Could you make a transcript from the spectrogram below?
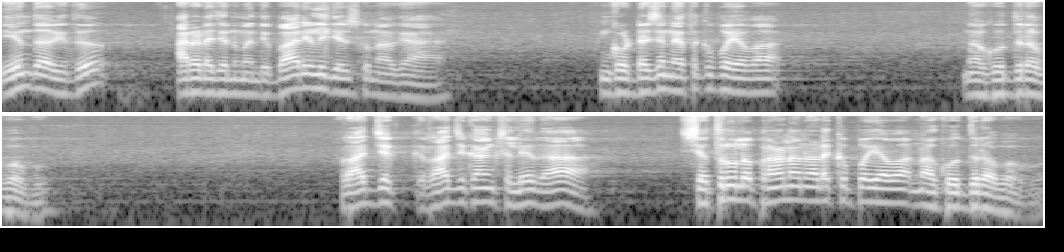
ఏం దావిదు అర డజన్ మంది భార్యలు చేసుకున్నావుగా? ఇంకో డజన్ ఎతకపోయావా? నాకు వద్దురా బాబు. రాజ్య రాజకాంక్ష లేదా? శత్రువుల ప్రాణాన్ని అడకపోయావా నాకు వద్దురా బాబు.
